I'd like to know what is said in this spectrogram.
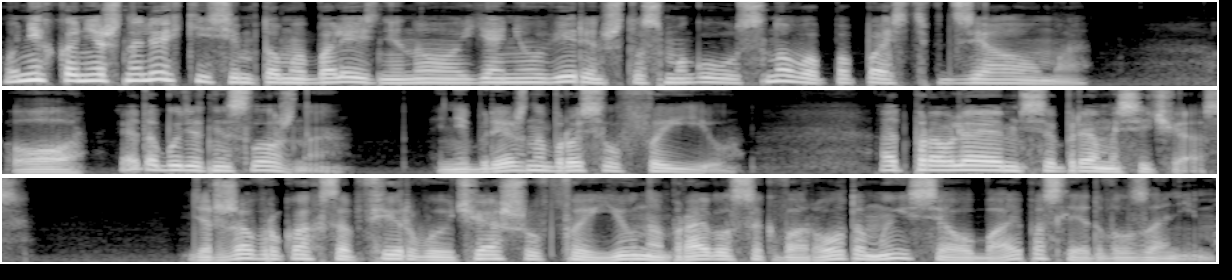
«У них, конечно, легкие симптомы болезни, но я не уверен, что смогу снова попасть в Дзяома». «О, это будет несложно», — небрежно бросил Фэйю. «Отправляемся прямо сейчас. Держа в руках сапфировую чашу, Фэйю направился к воротам, и Сяобай последовал за ним.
